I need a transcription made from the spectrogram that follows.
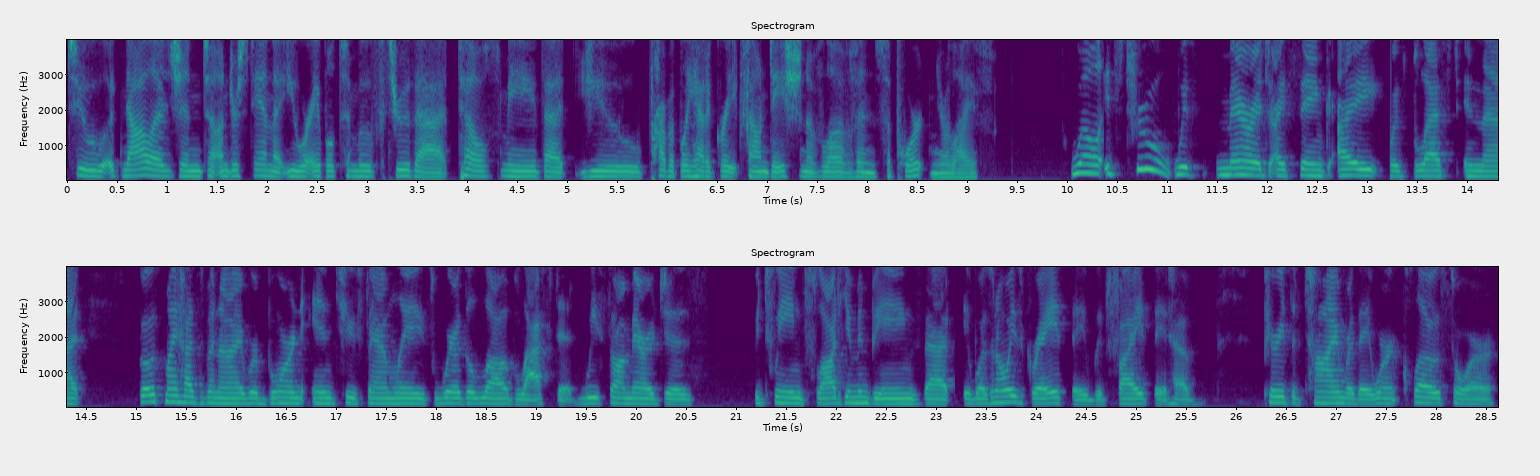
to acknowledge and to understand that you were able to move through that tells me that you probably had a great foundation of love and support in your life. Well, it's true with marriage. I think I was blessed in that both my husband and I were born into families where the love lasted. We saw marriages between flawed human beings that it wasn't always great. They would fight, they'd have periods of time where they weren't close or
